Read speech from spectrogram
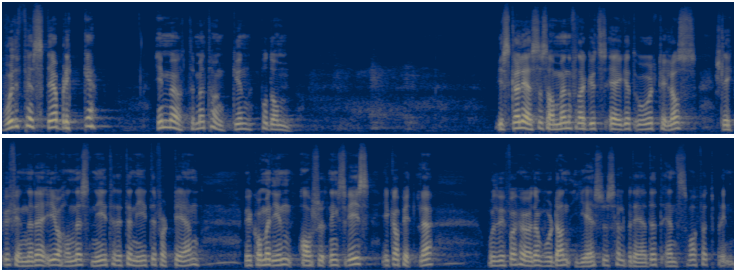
Hvor fester jeg blikket i møte med tanken på dom? Vi skal lese sammen fra Guds eget ord til oss, slik vi finner det i Johannes 9, 39-41. Vi kommer inn avslutningsvis i kapittelet hvor vi får høre om hvordan Jesus helbredet en som var født blind.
